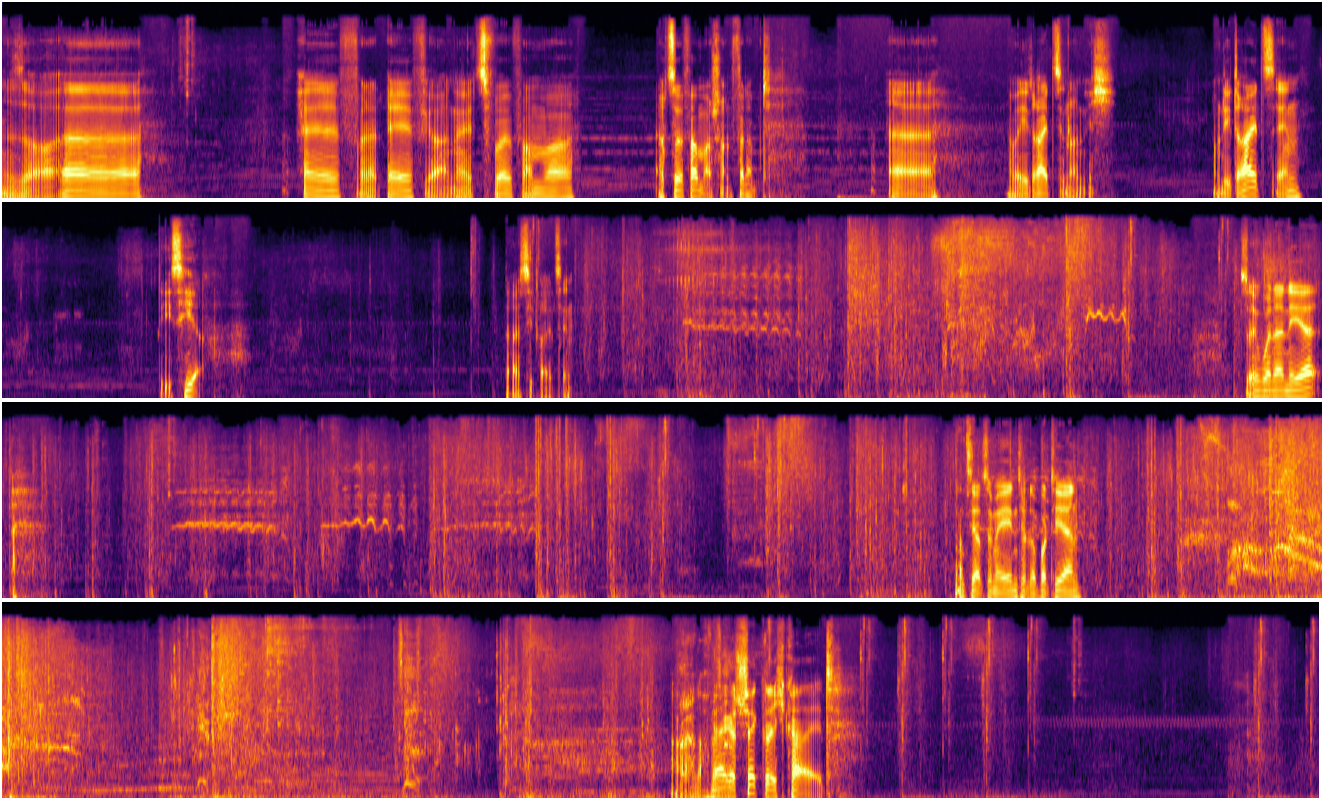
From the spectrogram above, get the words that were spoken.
So, äh, elf, oder elf, ja, ne, zwölf haben wir. Ach, zwölf haben wir schon, verdammt. Äh, aber die 13 noch nicht. Und die 13, die ist hier. Da ist die 13. So irgendwo in der Nähe. Kannst ja zu mir hin teleportieren. Ah, noch mehr Geschicklichkeit.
